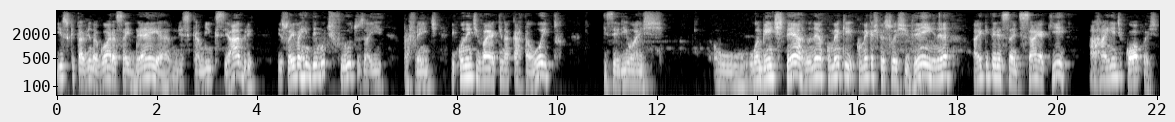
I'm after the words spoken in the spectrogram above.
isso que está vindo agora, essa ideia, nesse caminho que se abre, isso aí vai render muitos frutos aí para frente. E quando a gente vai aqui na carta 8, que seriam as o, o ambiente externo, né? Como é que como é que as pessoas te veem, né? Aí que interessante, sai aqui a rainha de copas.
